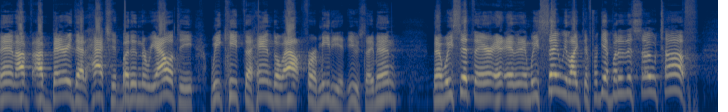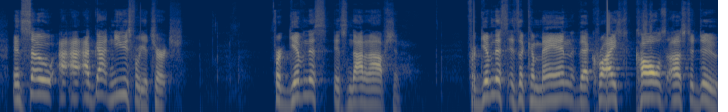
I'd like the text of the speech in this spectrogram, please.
man, I've, I've buried that hatchet, but in the reality, we keep the handle out for immediate use. Amen? Now, we sit there and, and, and we say we like to forget, but it is so tough. And so I, I've got news for you, church. Forgiveness is not an option. Forgiveness is a command that Christ calls us to do.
